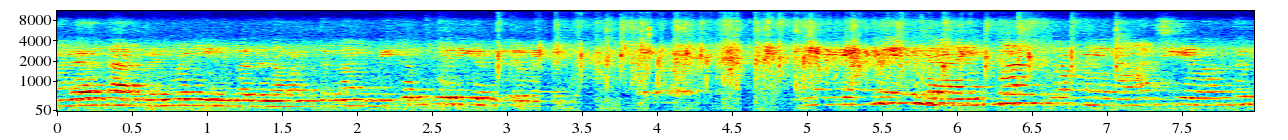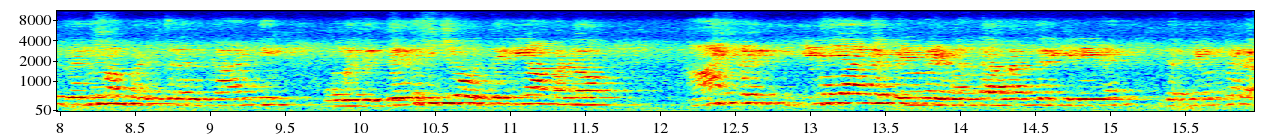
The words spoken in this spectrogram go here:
நகரத்தார் பெண்மணி என்பது நமக்கெல்லாம் மிகப்பெரிய பெருமை. இன்னைக்கு வந்து இந்த இன்பா சுப்பிரமணியன் ஆட்சியை வந்து பெருமைப்படுத்துறதுக்காண்டி உங்களுக்கு தெரிஞ்சோ தெரியாமலோ ஆண்களுக்கு இணையாக பெண்கள் வந்து அமர்ந்திருக்கிறீர்கள். இந்த பெண்களை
